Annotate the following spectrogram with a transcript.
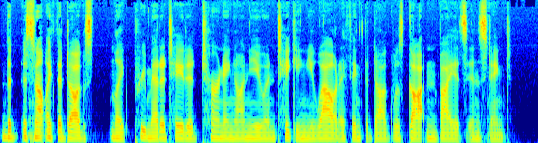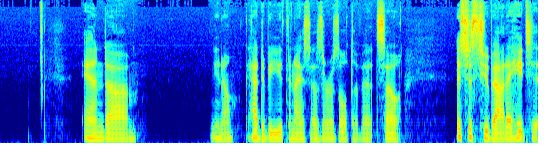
the it's not like the dog's like premeditated turning on you and taking you out. I think the dog was gotten by its instinct and um you know had to be euthanized as a result of it. So it's just too bad i hate to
